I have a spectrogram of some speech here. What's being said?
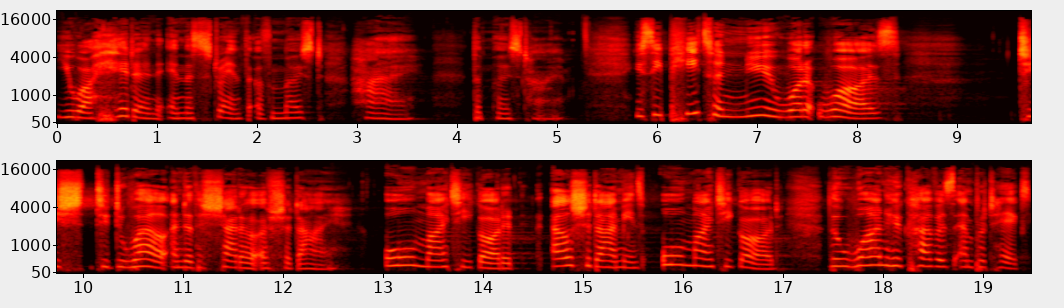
you are hidden in the strength of Most High, the Most High. You see, Peter knew what it was to, to dwell under the shadow of Shaddai, Almighty God. It, El Shaddai means Almighty God, the one who covers and protects,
